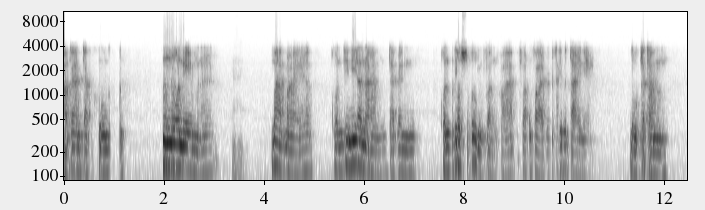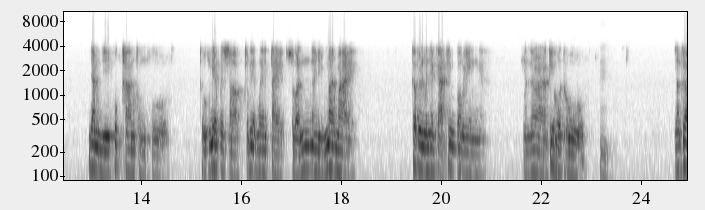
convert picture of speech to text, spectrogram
ข่าวการจับคุมโนเนมนะฮะอืมมากมายนะครับ คนที่นิรนาม แต่เป็นคนที่เขาสู้อยู่ฝั่งขวาฝั่งฝ่ายประชาธิปไตยเนี่ยถูกกระทำย่ำยีคุกคามข่มขู่ถูกเรียกไปสอบถูกเรียกไปไต่สวนอะไรอยู่มากมาย ก็เป็นบรรยากาศที่บริเองมันก็ที่โหดหูแล้วก็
